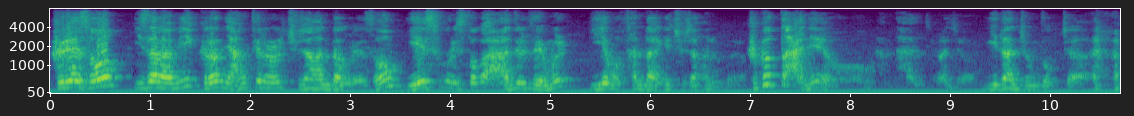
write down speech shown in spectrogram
그래서 이 사람이 그런 양태론을 주장한다고 그래서 예수 그리스도가 아들됨을 이해 못한다 이렇게 주장하는 거예요. 그것도 아니에요. 하죠. 이단 중독자.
